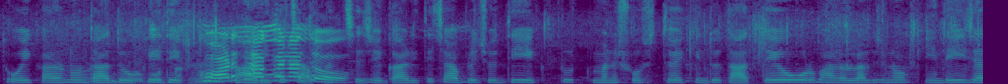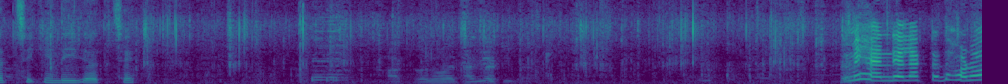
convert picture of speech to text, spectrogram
তো ওই কারণে ও দাদু ওকেই দেখুন ঘরে থাকবে গাড়িতে না তো। চাপাচ্ছে যে গাড়িতে চাপলে যদি একটু মানে স্বস্তি হয় কিন্তু তাতেও ওর ভালো লাগছে না। ও কেঁদেই যাচ্ছে কেঁদেই যাচ্ছে। থাকলে ঠিক আছে তুমি হ্যান্ডেল একটা ধরো।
